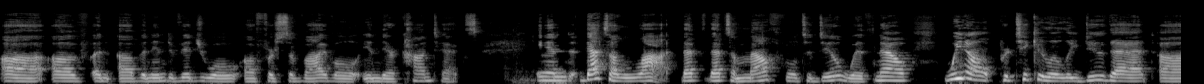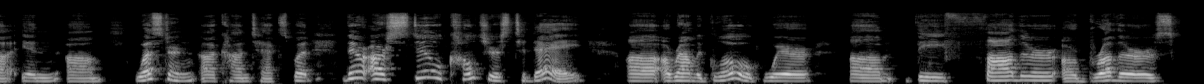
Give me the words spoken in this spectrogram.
uh, of an of an individual uh, for survival in their context. And that's a lot. That's that's a mouthful to deal with. Now we don't particularly do that uh, in um, western uh, context but there are still cultures today uh, around the globe where um, the father or brother's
